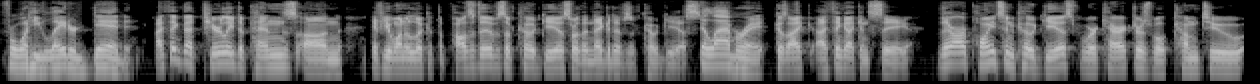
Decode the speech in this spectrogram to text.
for what he later did? I think that purely depends on if you want to look at the positives of Code Geass or the negatives of Code Geass. Elaborate. Because I, I think I can see. There are points in Code Geass where characters will come to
